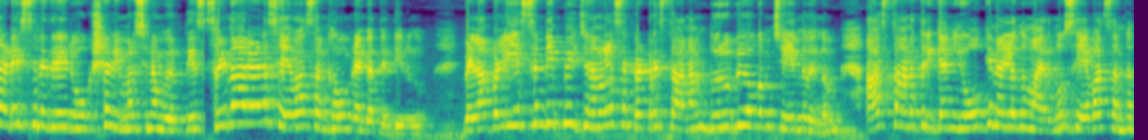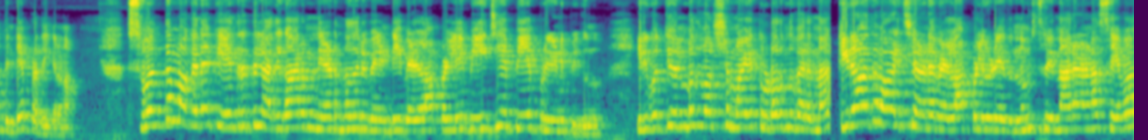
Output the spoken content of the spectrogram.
നടേശനെതിരെ രൂക്ഷ വിമർശനം ഉയർത്തി ശ്രീനാരായണ സേവാ സംഘവും രംഗത്തെത്തിയിരുന്നു. Vellappally S N D P general secretary സ്ഥാനം ദുരുപയോഗം ചെയ്യുന്നുവെന്നും ആ സ്ഥാനത്തിരിക്കാൻ യോഗ്യനല്ലെന്നുമായിരുന്നു സേവാ സംഘത്തിന്റെ പ്രതികരണം. സ്വന്തം മകന് കേന്ദ്രത്തിൽ അധികാരം നേടുന്നതിനു വേണ്ടി വെള്ളാപ്പള്ളി ബി ജെ പിയെ പ്രീണിപ്പിക്കുന്നു. ഇരുപത്തിയൊൻപത് വർഷമായി തുടർന്നു വരുന്ന കിരാത വാഴ്ചയാണ് വെള്ളാപ്പള്ളിയുടേതെന്നും ശ്രീനാരായണ സേവാ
